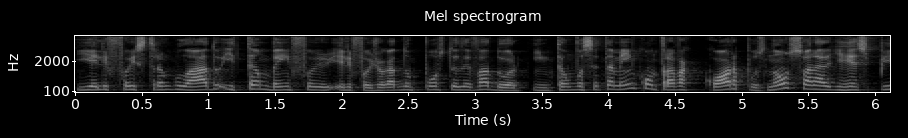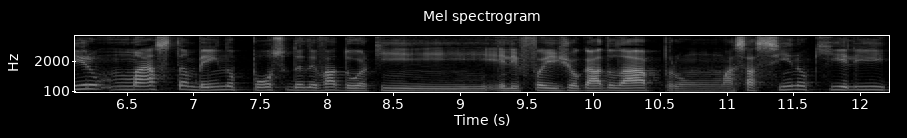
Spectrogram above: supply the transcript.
e ele foi estrangulado e também foi, ele foi jogado no posto do elevador. Então você também encontrava corpos, não só na área de respiro, mas também no poço do elevador, que ele foi jogado lá por um assassino que ele,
